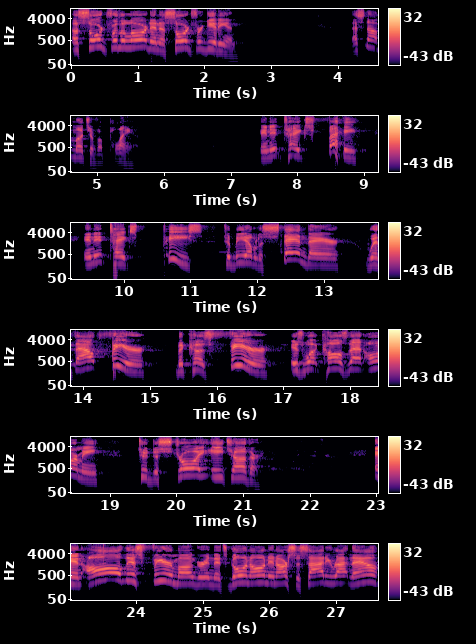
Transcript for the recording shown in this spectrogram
a sword for the Lord and a sword for Gideon. That's not much of a plan. And it takes faith and it takes peace to be able to stand there without fear because fear is what caused that army to destroy each other. And all this fear mongering that's going on in our society right now,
